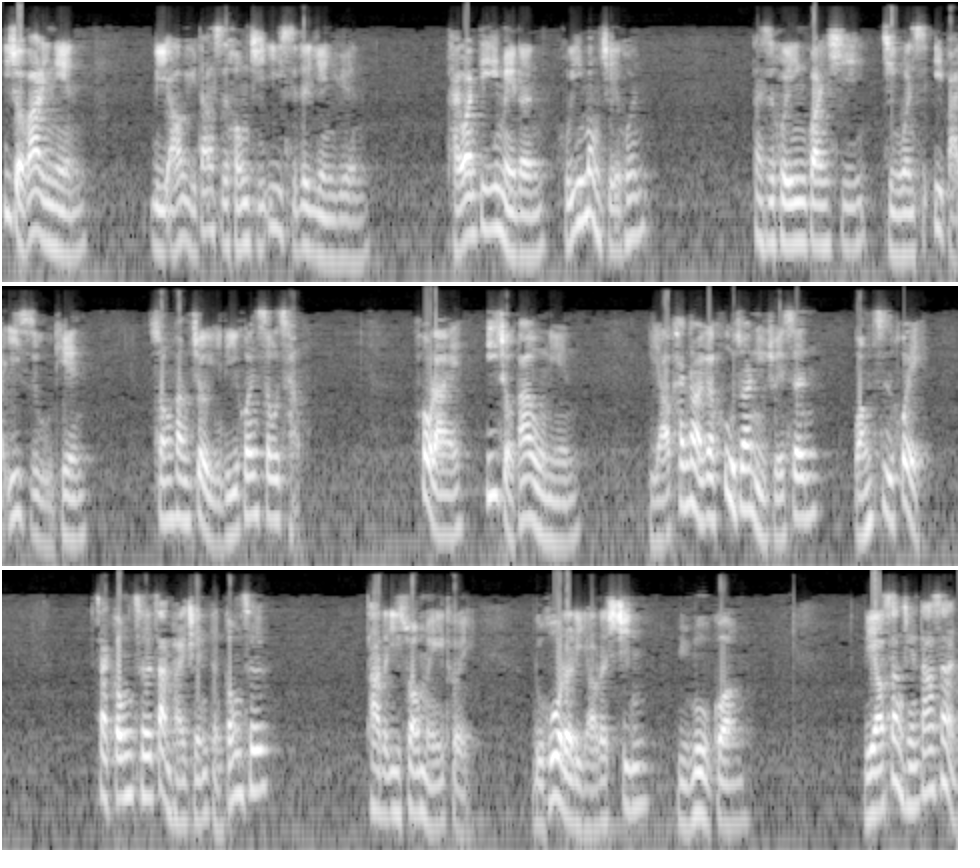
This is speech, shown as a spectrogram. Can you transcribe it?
一九八零年，李敖与当时红极一时的演员、台湾第一美人胡因梦结婚，但是婚姻关系仅维持一百一十五天，双方就以离婚收场。后来，一九八五年。李敖看到一个护专女学生王智慧在公车站牌前等公车，她的一双美腿虏获了李敖的心与目光。李敖上前搭讪，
